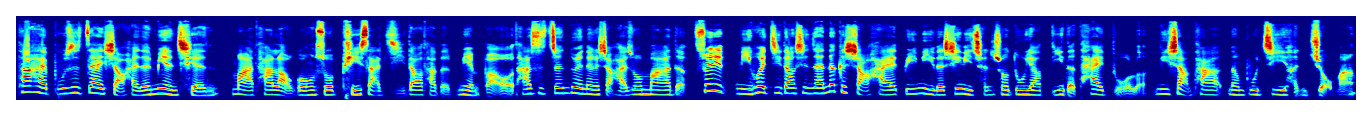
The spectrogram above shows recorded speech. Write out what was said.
他还不是在小孩的面前骂她老公说披萨挤到他的面包哦，他是针对那个小孩说妈的，所以你会记到现在，那个小孩比你的心理承受度要低得太多了，你想他能不记很久吗？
